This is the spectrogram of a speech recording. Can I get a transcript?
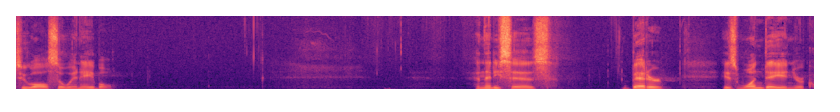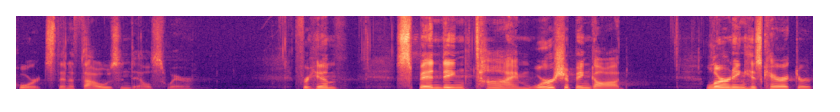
to also enable. And then he says, Better is one day in your courts than a thousand elsewhere. For him, spending time worshiping God, learning his character,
